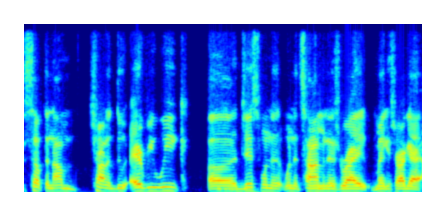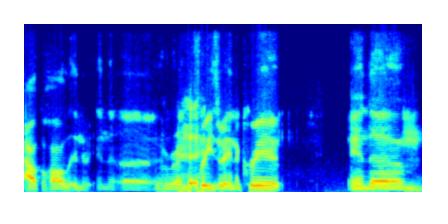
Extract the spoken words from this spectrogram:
something I'm trying to do every week. Uh, Mhm. just when the when the timing is right, making sure I got alcohol in the in the, uh, in the freezer in the crib. And um,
